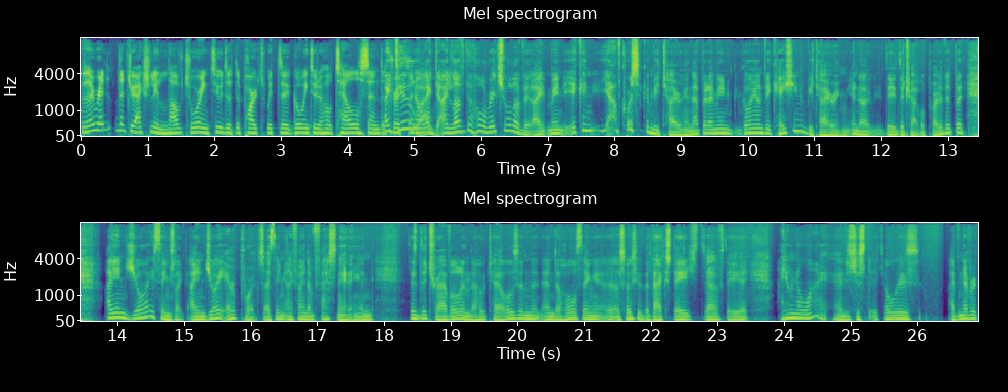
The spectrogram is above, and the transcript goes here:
But I read that you actually love touring too, the, the parts with the going to the hotels and the I trip do. and all. I, I love the whole ritual of it. I mean, it can, yeah, of course it can be tiring in that, but I mean, going on vacation can be tiring, you know, the, the travel part of it. But I enjoy things like, I enjoy airports. I think I find them fascinating. And the, the travel and the hotels and the, and the whole thing associated, the backstage stuff, the, I don't know why. And it's just, it's always, I've never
